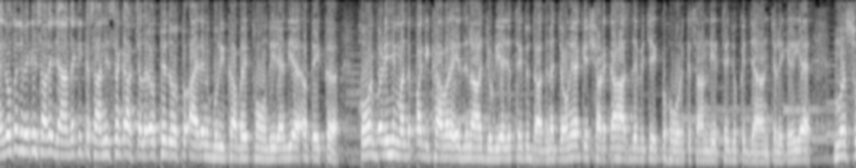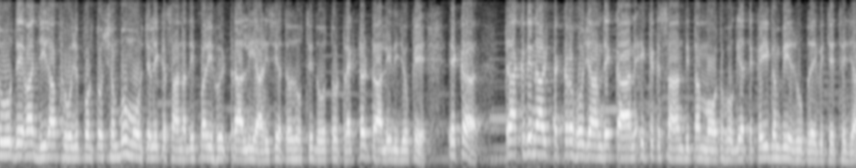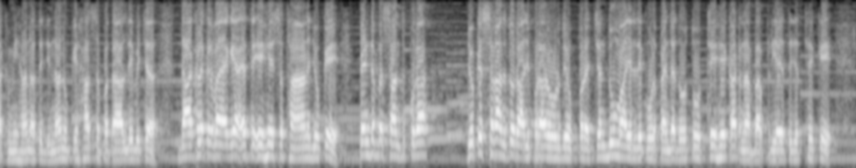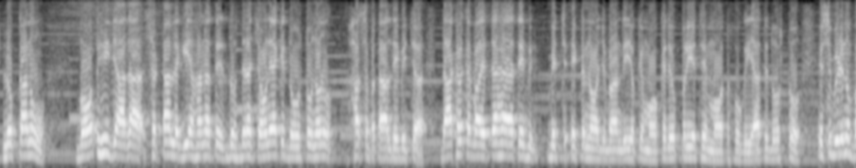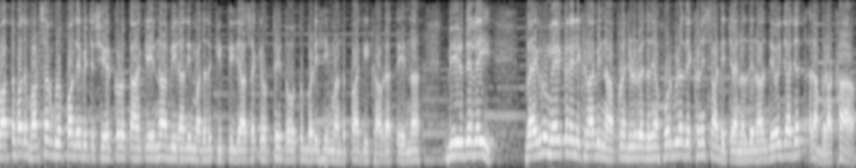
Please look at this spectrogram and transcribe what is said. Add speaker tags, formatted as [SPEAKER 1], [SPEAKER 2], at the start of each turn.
[SPEAKER 1] ਹਾਂਜੀ, ਦੋਸਤੋ, ਜਿਵੇਂ ਕਿ ਸਾਰੇ ਜਾਣਦੇ ਕਿ ਕਿਸਾਨੀ ਸੰਘਰਸ਼ ਚੱਲ ਰਿਹਾ, ਉੱਥੇ ਦੋਸਤੋ, ਆਏ ਦਿਨ ਬੁਰੀ ਖਬਰ ਇੱਥੋਂ ਆਉਂਦੀ ਰਹਿੰਦੀ ਹੈ ਅਤੇ ਇੱਕ ਹੋਰ ਬੜੀ ਹੀ ਮੰਦਭਾਗੀ ਖਬਰ ਇਹਦੇ ਨਾਲ ਜੁੜੀ ਹੈ, ਜਿੱਥੇ ਤੁਸੀਂ ਦੱਸ ਦੇਣਾ ਚਾਹੁੰਦੇ ਆ ਕਿ ਸੜਕ ਹਾਦਸੇ ਦੇ ਵਿੱਚ ਇੱਕ ਹੋਰ ਕਿਸਾਨ ਦੀ ਇੱਥੇ ਜੋ ਕਿ ਜਾਨ ਚਲੀ ਗਈ ਹੈ। ਮਨਸੂਰ ਦੇਵਾ ਜੀਰਾ ਫਿਰੋਜ਼ਪੁਰ ਤੋਂ ਸ਼ੰਭੂ ਮੋਰਚੇ ਲਈ ਕਿਸਾਨਾਂ ਦੀ ਭਰੀ ਹੋਈ ਟਰਾਲੀ ਆ ਰਹੀ ਸੀ ਅਤੇ ਉੱਥੇ ਦੋਸਤੋ, ਟਰੈਕਟਰ ਟਰਾਲੀ ਦੀ ਜੋ ਕਿ ਇੱਕ ਟਰੱਕ ਦੇ ਨਾਲ ਟੱਕਰ ਹੋ ਜਾਣ ਦੇ ਕਾਰਨ ਇੱਕ ਕਿਸਾਨ ਦੀ ਤਾਂ ਮੌਤ ਹੋ ਗਈ ਤੇ ਕਈ ਗੰਭੀਰ ਰੂਪ ਦੇ ਵਿੱਚ ਇੱਥੇ ਜ਼ਖਮੀ ਹਨ ਅਤੇ ਜਿਨ੍ਹਾਂ ਨੂੰ ਕਿ ਹਸਪਤਾਲ ਦੇ ਵਿੱਚ ਦਾਖਲ ਕਰਵਾਇਆ ਗਿਆ ਹੈ ਤੇ ਇਹ ਸਥਾਨ ਜੋ ਕਿ ਪਿੰਡ ਬਸੰਤਪੁਰਾ, ਜੋ ਕਿ ਸਰਹੱਦ ਤੋਂ ਰਾਜਪੁਰਾ ਰੋਡ ਦੇ ਉੱਪਰ ਚੰਦੂ ਮਾਜਰ ਦੇ ਕੋਲ ਪੈਂਦਾ ਦੋਸਤੋ, ਉੱਥੇ ਇਹ ਘਟਨਾ ਵਾਪਰੀ ਹੈ ਤੇ ਜਿੱਥੇ ਕਿ ਲੋਕਾਂ ਨੂੰ ਬਹੁਤ ਹੀ ਜ਼ਿਆਦਾ ਸੱਟਾਂ ਲੱਗੀਆਂ ਹਨ ਅਤੇ ਦੱਸ ਦੇਣਾ ਚਾਹੁੰਦੇ ਆ ਕਿ ਦੋਸਤੋ, ਉਹਨਾਂ ਨੂੰ ਹਸਪਤਾਲ ਦੇ ਵਿੱਚ ਦਾਖਲ ਕਰਵਾ ਦਿੱਤਾ ਹੈ ਤੇ ਵਿੱਚ ਇੱਕ ਨੌਜਵਾਨ ਦੀ ਜੋ ਕਿ ਮੌਕੇ ਦੇ ਉੱਪਰ ਹੀ ਇੱਥੇ ਮੌਤ ਹੋ ਗਈ ਆ। ਤੇ ਦੋਸਤੋ, ਇਸ ਵੀਡੀਓ ਨੂੰ ਵੱਧ ਤੋਂ ਵੱਧ WhatsApp ਗਰੁੱਪਾਂ ਦੇ ਵਿੱਚ ਸ਼ੇਅਰ ਕਰੋ ਤਾਂ ਕਿ ਇਹਨਾਂ ਵੀਰਾਂ ਦੀ ਮਦਦ ਕੀਤੀ ਜਾ ਸਕੇ। ਉੱਥੇ ਦੋਸਤੋ ਬੜੀ ਹੀ ਮੰਦਭਾਗੀ ਖਬਰ ਹੈ ਤੇ ਇਹਨਾਂ ਵੀਰ ਦੇ ਲਈ ਵਾਹਿਗੁਰੂ ਮੇਰ ਕਰੇ, ਲਿਖਣਾ ਵੀ ਨਾ ਆਪਣਾ ਜੁੜੇ ਰਹਿੰਦੇ ਹਾਂ। ਹੋਰ ਵੀਡੀਓ ਦੇਖਣ ਲਈ ਸਾਡੇ ਚੈਨਲ ਦੇ ਨਾਲ ਦਿਓ ਇਜਾਜ਼ਤ। ਰੱਬ ਰਾਖਾ।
